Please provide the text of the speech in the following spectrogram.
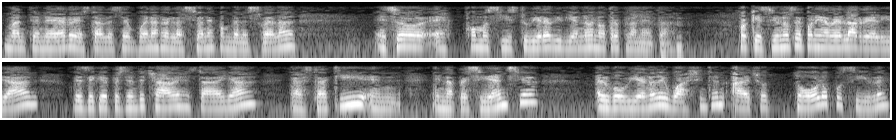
mantener y establecer buenas relaciones con Venezuela, eso es como si estuviera viviendo en otro planeta. Porque si uno se pone a ver la realidad, desde que el presidente Chávez está allá, hasta aquí en, la presidencia, el gobierno de Washington ha hecho todo lo posible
